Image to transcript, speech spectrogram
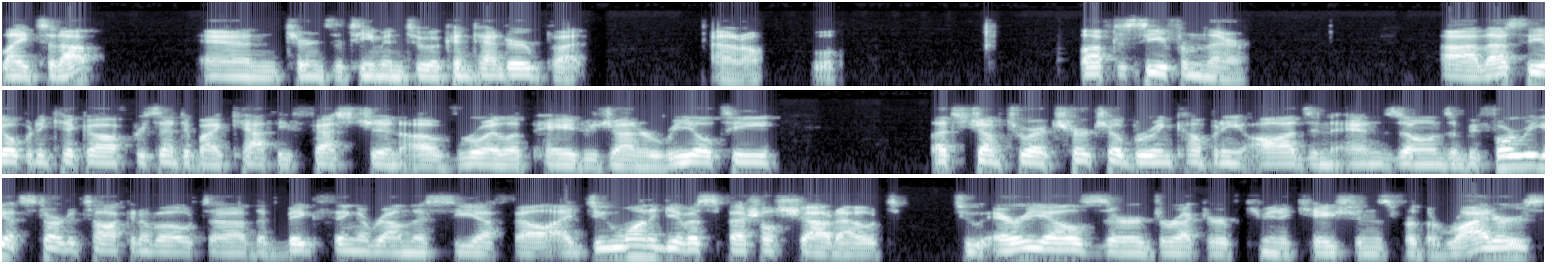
lights it up and turns the team into a contender, but I don't know. We'll, have to see from there. Uh, that's the opening kickoff presented by Kathy Festian of Royal LePage Regina Realty. Let's jump to our Churchill Brewing Company odds and end zones. And before we get started talking about uh, the big thing around the CFL, I do want to give a special shout out to Ariel Zer, Director of Communications for the Riders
